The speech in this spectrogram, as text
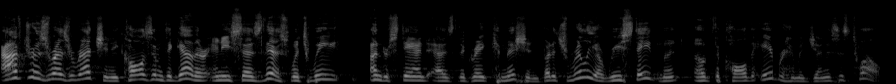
after his resurrection, he calls them together and he says this, which we understand as the Great Commission, but it's really a restatement of the call to Abraham in Genesis 12.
